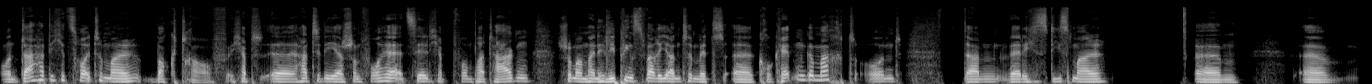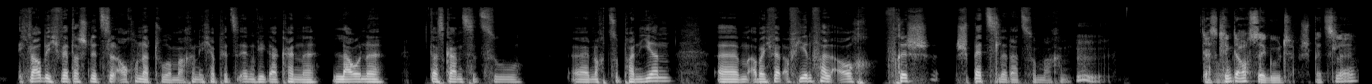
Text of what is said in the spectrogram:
Und da hatte ich jetzt heute mal Bock drauf. Ich hab, äh, hatte dir ja schon vorher erzählt, ich habe vor ein paar Tagen schon mal meine Lieblingsvariante mit äh, Kroketten gemacht und dann werde ich es diesmal ähm, äh, ich glaube, ich werde das Schnitzel auch Natur machen. Ich habe jetzt irgendwie gar keine Laune, das Ganze zu äh, noch zu panieren. Ähm, aber ich werde auf jeden Fall auch frisch Spätzle dazu machen. Hm. Das klingt auch sehr gut. Spätzle.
